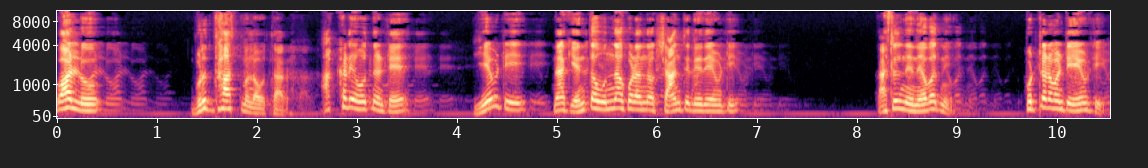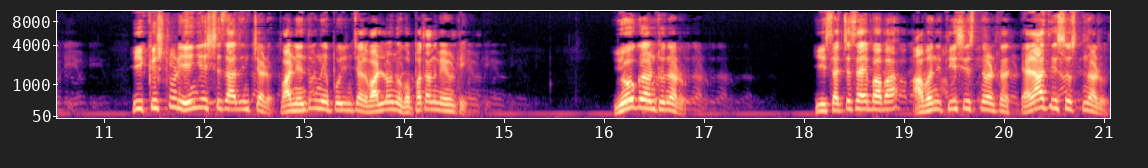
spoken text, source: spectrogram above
వాళ్ళు వృద్ధాత్మలు అవుతారు అక్కడ ఏమవుతుందంటే ఏమిటి? నాకు ఎంత ఉన్నా కూడా నాకు శాంతి లేదేమిటి? అసలు నేను ఎవరిని? పుట్టడం అంటే ఏమిటి? ఈ కృష్ణుడు ఏం చేసి సాధించాడు? వాడిని ఎందుకు నేను పూజించాలి? వాళ్ళలో ఉన్న గొప్పతనం ఏమిటి? యోగులు అంటున్నారు. ఈ సత్యసాయిబాబా అవన్నీ తీసిస్తున్నాడు ఎలా తీసిస్తున్నాడు?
